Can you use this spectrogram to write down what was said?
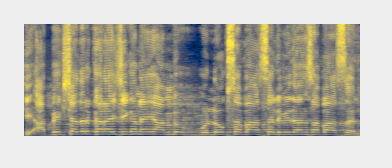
ही अपेक्षा तर करायची की नाही? आम्ही लोकसभा असेल विधानसभा असेल.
